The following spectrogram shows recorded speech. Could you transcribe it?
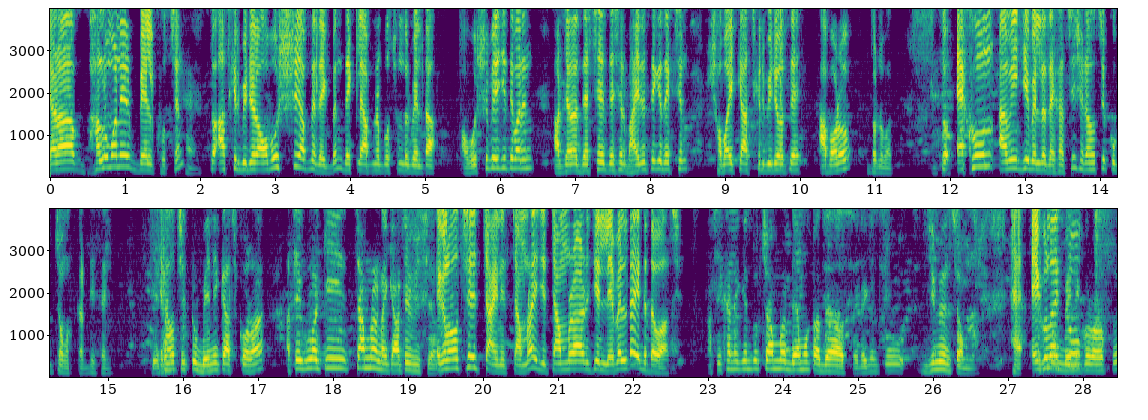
যারা ভালো মানের বেল্ট খুঁজছেন হ্যাঁ। তো আজকের ভিডিওটা অবশ্যই আপনি দেখবেন। দেখলে আপনার পছন্দের বেলটা অবশ্যই পেয়ে যেতে পারেন। আর যারা দেশে দেশের বাইরে থেকে দেখছেন সবাইকে আজকের ভিডিওতে আবারও ধন্যবাদ। তো এখন আমি যে বেলটা দেখাচ্ছি সেটা হচ্ছে খুব চমৎকার ডিজাইন। এটা হচ্ছে একটু বেনি কাজ করা। আচ্ছা এগুলো কি চামড়া নাকি আর্টিফিশিয়াল এগুলো হচ্ছে চাইনিজ চামড়া। এই যে চামড়ার যে লেভেলটা এটা দেওয়া আছে। আচ্ছা এখানে কিন্তু চামড়ার ডেমোটা দেওয়া আছে। এটা কিন্তু জিনুইন চামড়া। হ্যাঁ এগুলো একটু বেনি করা আছে।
